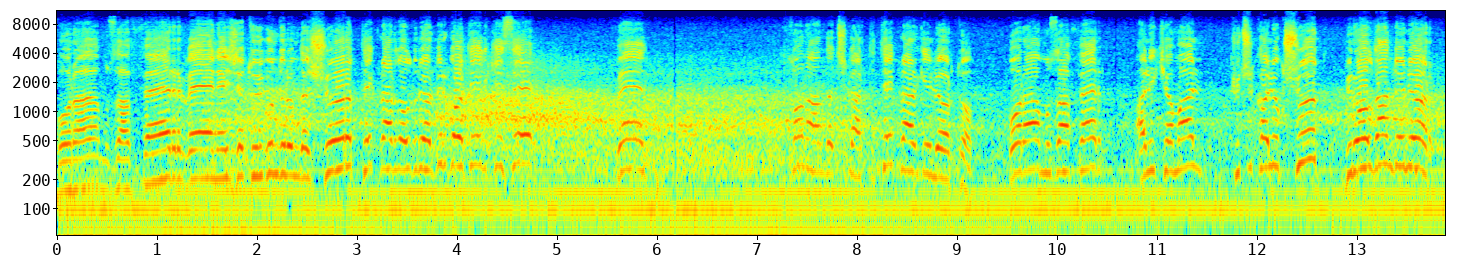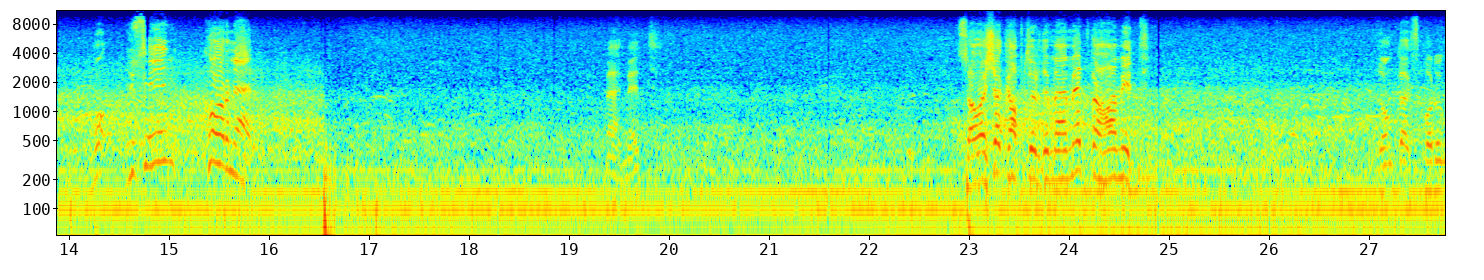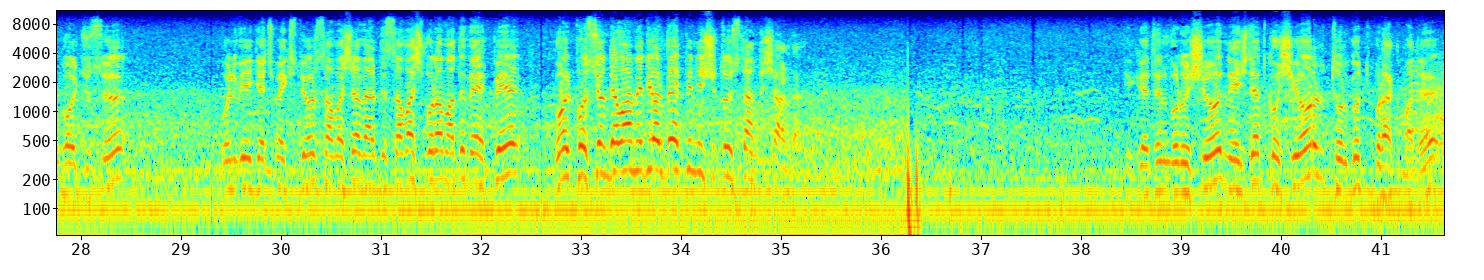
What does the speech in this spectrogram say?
Bora, Muzaffer ve Necdet uygun durumda şut. Tekrar dolduruyor. Bir gol tehlikesi ve son anda çıkarttı. Tekrar geliyor top. Bora, Muzaffer, Ali Kemal, Küçük Haluk şut. Bir oldan dönüyor. Hüseyin korner. Mehmet. Savaşa kaptırdı Mehmet ve Hamit. Zonguldak Spor'un golcüsü. Ulvi'yi geçmek istiyor. Savaşa verdi. Savaş vuramadı Vehbi. Gol pozisyon devam ediyor. Vehbi'nin şutu üstten dışarıda. Fikret'in vuruşu. Necdet koşuyor. Turgut bırakmadı.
